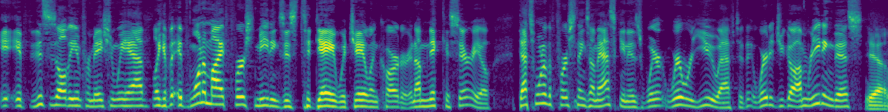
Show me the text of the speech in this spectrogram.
If this is all the information we have, like if, if one of my first meetings is today with Jalen Carter and I'm Nick Caserio, that's one of the first things I'm asking is where where were you after that? Where did you go? I'm reading this. yeah.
